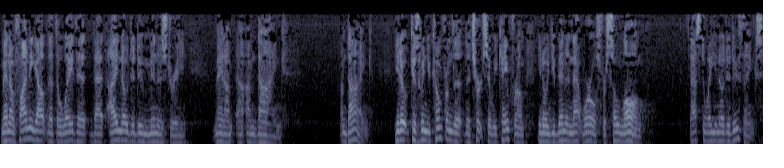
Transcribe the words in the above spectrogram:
Man, I'm finding out that the way that that I know to do ministry, man, I'm I'm dying. I'm dying. You know, because when you come from the, the church that we came from, you know, and you've been in that world for so long, that's the way you know to do things.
